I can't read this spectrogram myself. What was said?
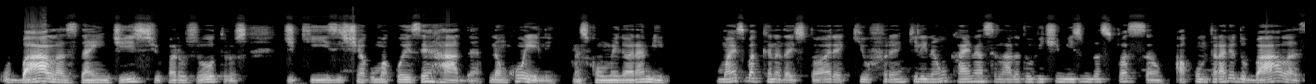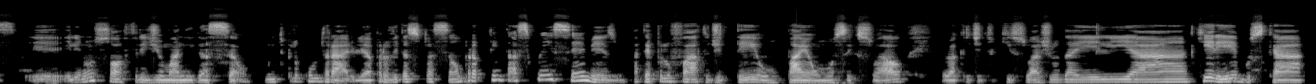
o Balas dá indício para os outros de que existe alguma coisa errada, não com ele, mas com o melhor amigo. O mais bacana da história é que o Frank ele não cai na cilada do vitimismo da situação. Ao contrário do Balas, ele não sofre de uma negação. Muito pelo contrário, ele aproveita a situação para tentar se conhecer mesmo. Até pelo fato de ter um pai homossexual, eu acredito que isso ajuda ele a querer buscar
